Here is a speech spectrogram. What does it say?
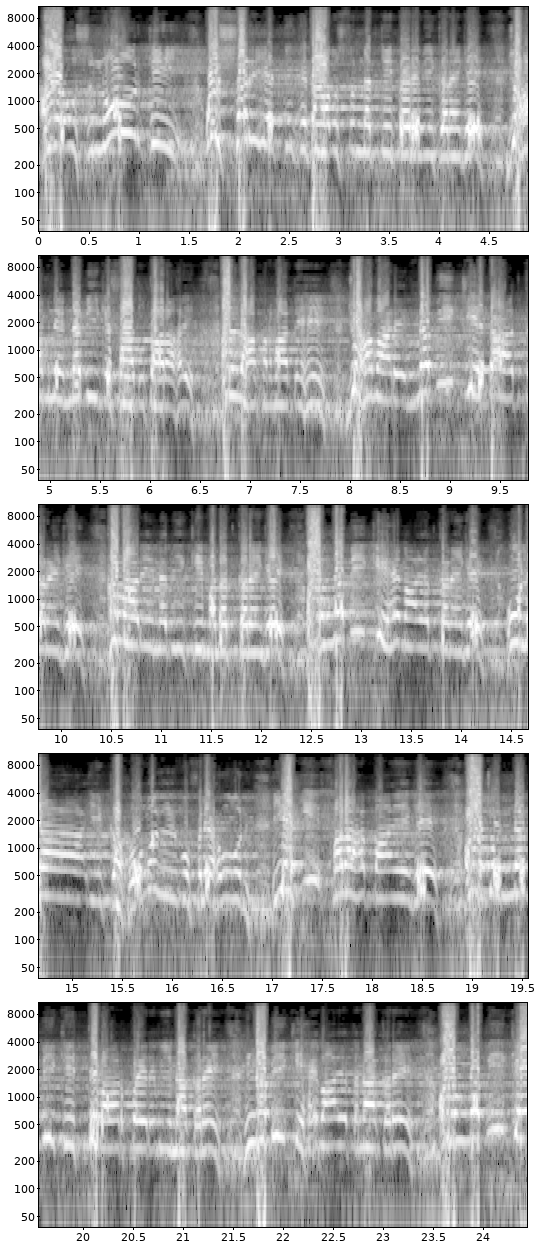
اور اس نور کی، اس شریعت کی کتاب، اس سنت کی پیروی کریں گے جو ہم نے نبی کے ساتھ اتارا ہے۔ اللہ فرماتے ہیں، جو ہمارے نبی کی اطاعت کریں گے، ہماری نبی کی مدد کریں گے، اور نبی کی حمایت کریں گے۔ اولئک هم المفلحون، یہی فلاح پائیں گے۔ اور جو نبی کی اتباع اور پیروی نہ کریں، نبی کی حمایت نہ کریں، اور نبی کے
